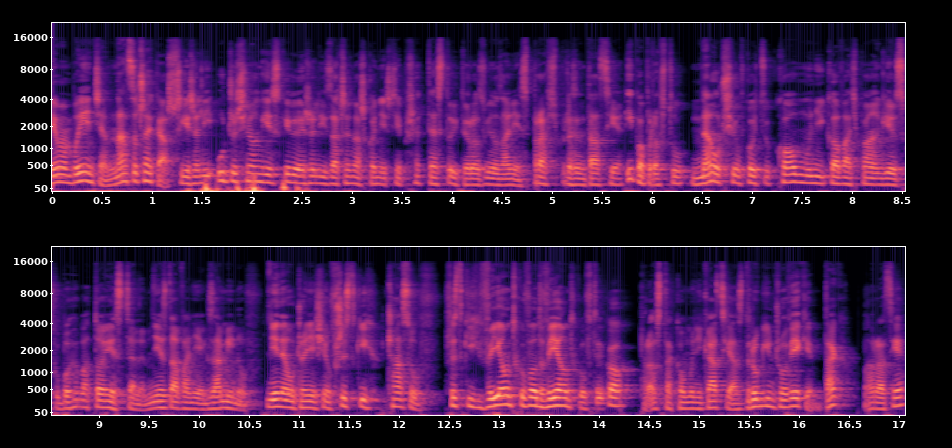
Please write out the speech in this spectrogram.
nie mam pojęcia, na co czekasz. Jeżeli uczysz się angielskiego, jeżeli zaczynasz, koniecznie przetestuj to rozwiązanie, sprawdź prezentację i po prostu naucz się w końcu komunikować po angielsku, bo chyba to jest celem, nie zdawanie egzaminów, nie nauczenie się wszystkich czasów, wszystkich wyjątków od wyjątków, tylko prosta komunikacja z drugim człowiekiem, tak? Mam rację?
